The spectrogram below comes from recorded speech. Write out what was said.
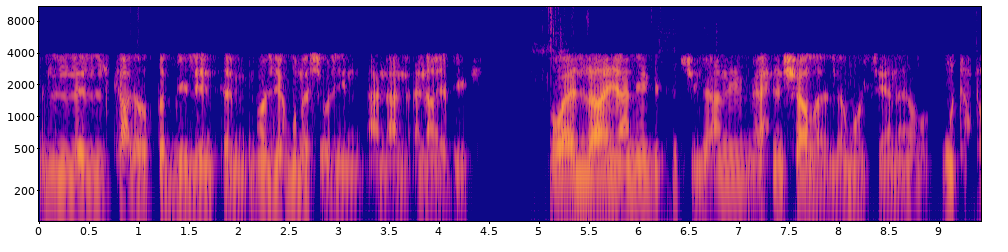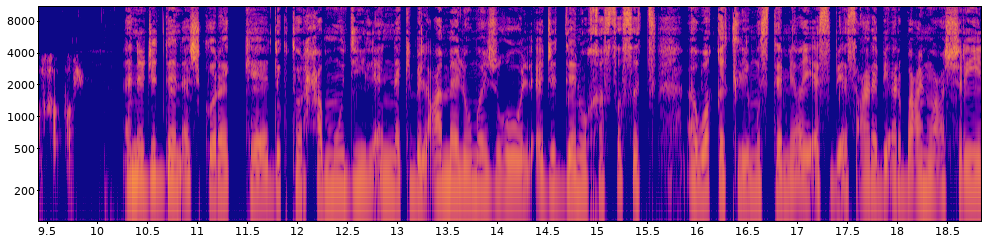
للكادر الطبي اللي أنت اللي هم مسؤولين عن عن عناية بك وإلا يعني قلت لك يعني إحنا إن شاء الله الأمور زينة ومو تحت الخطر. أنا جدا أشكرك دكتور حمودي لأنك بالعمل ومشغول جدا وخصصت وقت لمستمعي أس بي أس عربي 24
